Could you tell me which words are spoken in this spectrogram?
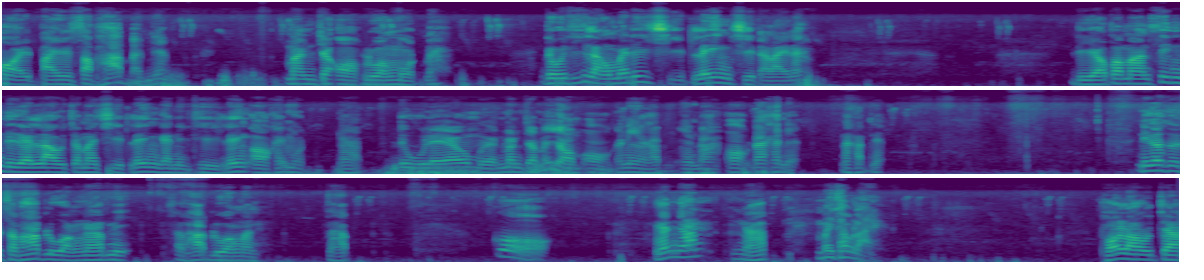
ปล่อยไปสภาพแบบเนี้ย มันจะออกรวงหมดไหม โดยที่เราไม่ได้ฉีดเร่งฉีดอะไรนะ เดี๋ยวประมาณสิ้นเดือนเราจะมาฉีดเร่งกันอีกทีเร่งออกให้หมดนะครับ ดูแล้วเหมือนมันจะไม่ยอมออกนเนี่ยครับ เห็นปะออกได้แค่เนี้ยนะครับเนี่ย นี่ก็คือสภาพรวงนะครับนี่สภาพรวงมันนะครับ ก็งั้นๆนะครับ ไม่เท่าไหร่ เพราะเราจะ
